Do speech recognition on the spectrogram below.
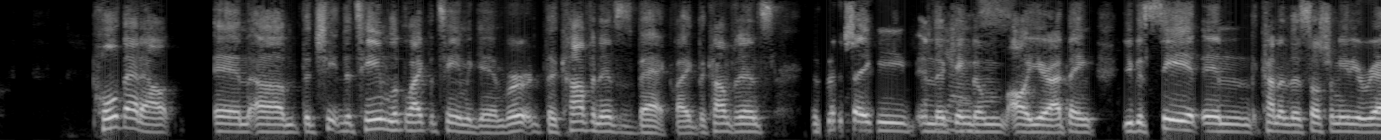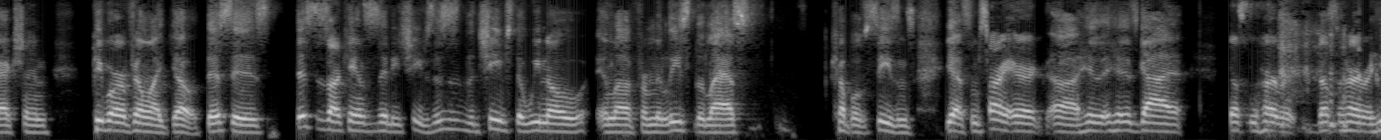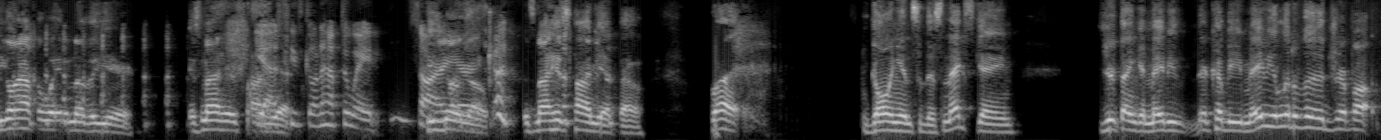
Pulled that out, and um, the Chief, the team looked like the team again. We're the confidence is back. Like the confidence has been shaky in the Yes. kingdom all year. I think you could see it in kind of the social media reaction. People are feeling like, "Yo, this is." This is our Kansas City Chiefs. This is the Chiefs that we know and love from at least the last couple of seasons. Yes, I'm sorry, Eric. Uh, his his guy, Justin Herbert. Justin Herbert. He gonna have to wait another year. It's not his time yes, yet. he's going to have to wait. Sorry, gonna Eric. It's not his time yet, though. But going into this next game, you're thinking maybe there could be maybe a little bit of drip off,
